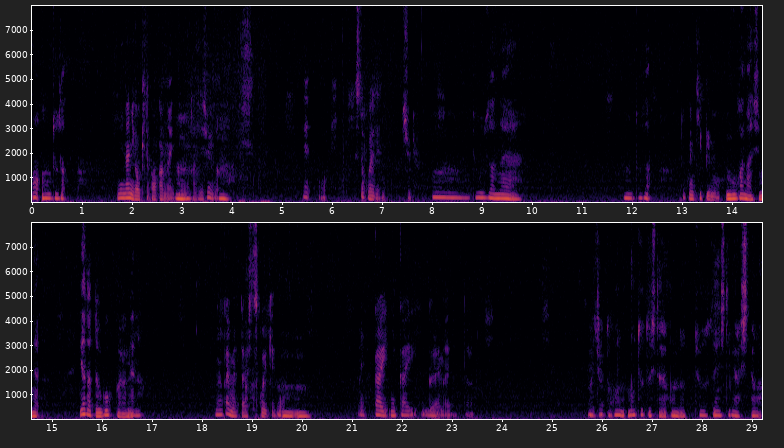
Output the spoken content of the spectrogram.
あ本当だ。ね、何が起きたかわかんないっていうような感じでしょ、今。うんで、終わり。そうするとこれで。もう終了。うん上手だね。本当だ。特にティッピも動かないしね。嫌だったら動くからね。何回もやったらしつこいけど、うんうん。1回、2回ぐらいまでだったら。まあちょっと今もうちょっとしたら今度挑戦してみ明日は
